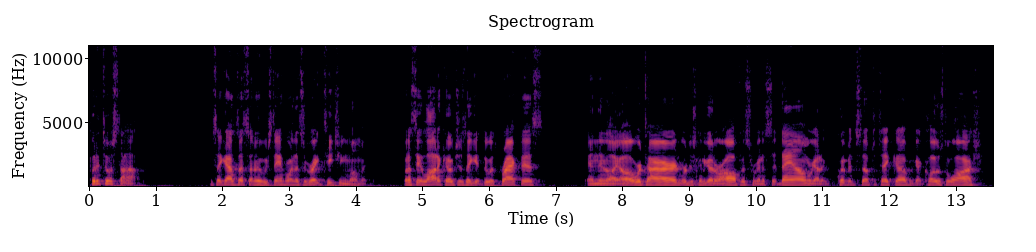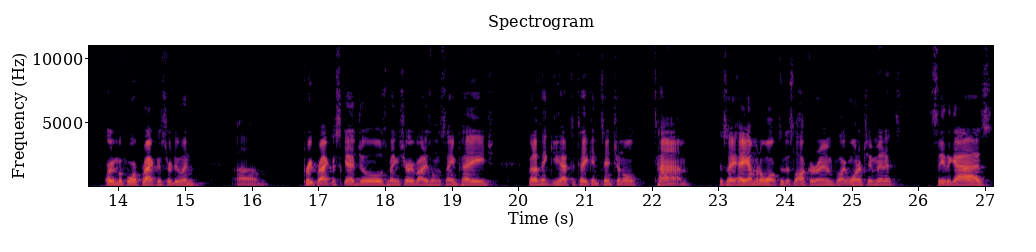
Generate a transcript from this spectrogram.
put it to a stop. And say, guys, that's not who we stand for. And that's a great teaching moment. But I see a lot of coaches, they get through with practice and then they're like, oh, we're tired. We're just going to go to our office. We're going to sit down. We got equipment stuff to take up. We got clothes to wash. Or even before practice, they're doing um, pre practice schedules, making sure everybody's on the same page. But I think you have to take intentional time to say, hey, I'm going to walk through this locker room for like one or two minutes, see the guys,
